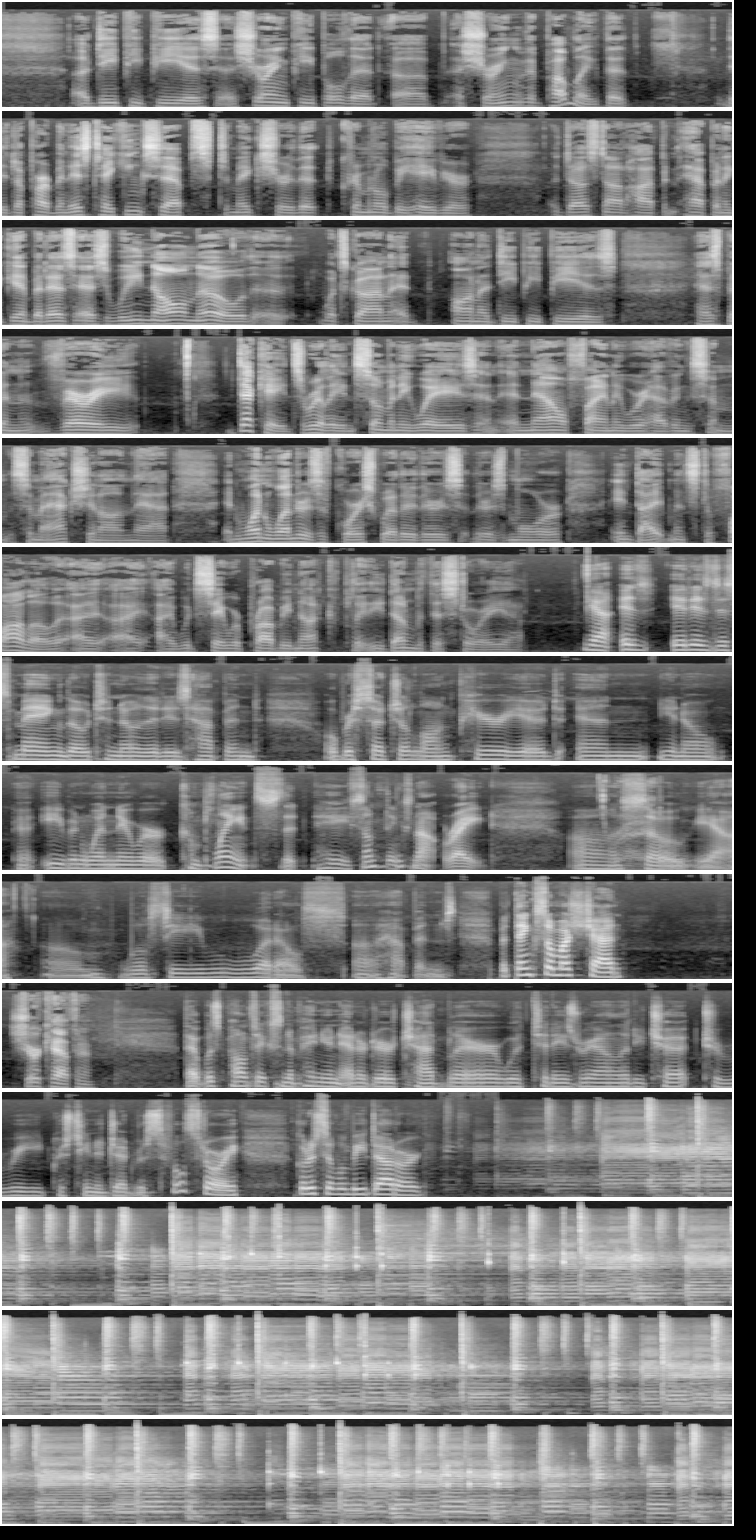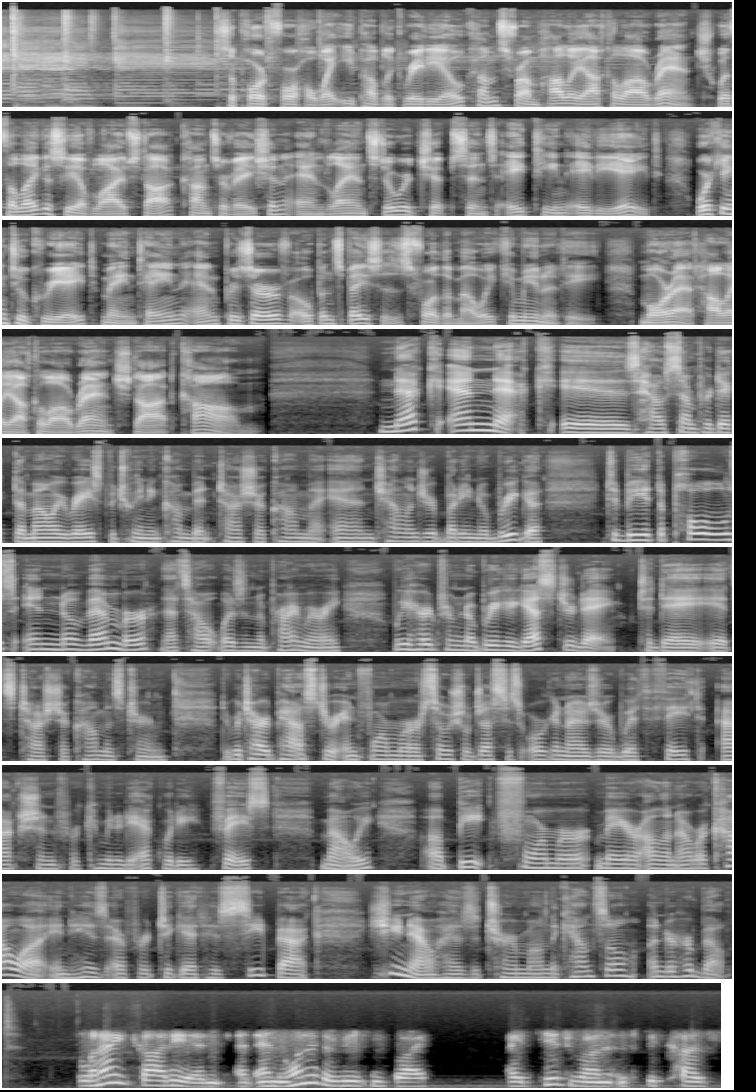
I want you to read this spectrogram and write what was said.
uh, DPP is assuring people that, uh, assuring the public that the department is taking steps to make sure that criminal behavior does not happen, happen again. But as as we all know, the, what's gone at, on a DPP is has been very decades really in so many ways and, and now finally we're having some some action on that. And one wonders of course whether there's there's more indictments to follow. I, I, I would say we're probably not completely done with this story yet. Yeah it, it is dismaying though to know that it has happened over such a long period. And you know even when there were complaints that hey something's not right. Uh, right. so yeah um, we'll see what else uh, happens. But thanks so much chad. Sure catherine that was politics and opinion editor Chad Blair with today's reality check. To read Christina Jedra's full story, go to civilbeat.org. Support for Hawaii Public Radio comes from Haleakala Ranch, with a legacy of livestock conservation and land stewardship since 1888, working to create, maintain, and preserve open spaces for the Maui community. More at haleakalaranch.com. Neck and neck is how some predict the Maui race between incumbent Tasha Kama and challenger Buddy Nobriga to be at the polls in November. That's how it was in the primary. We heard from Nobriga yesterday. Today it's Tasha Kama's turn. The retired pastor and former social justice organizer with Faith Action for Community Equity, FACE, Maui, uh, beat former Mayor Alan Arakawa in his effort to get his seat back. She now has a term on the council under her belt. When I got in, and one of the reasons why I did run is because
